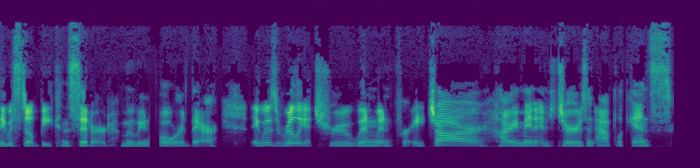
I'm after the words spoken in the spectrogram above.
they would still be considered moving forward there. It was really a true win win for HR, hiring managers, and applicants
